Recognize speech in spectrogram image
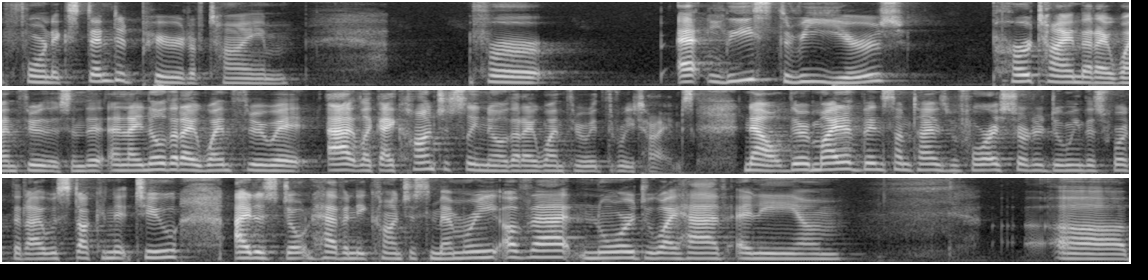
for an extended period of time for at least 3 years per time that I went through this. And, the, and I know that I went through it, at, like I consciously know that I went through it three times. Now, there might have been some times before I started doing this work that I was stuck in it too. I just don't have any conscious memory of that, nor do I have any um, uh,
